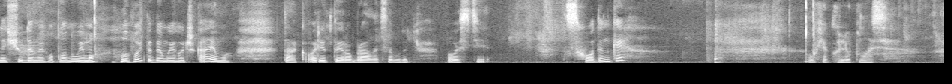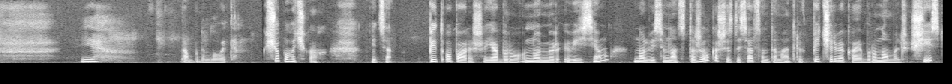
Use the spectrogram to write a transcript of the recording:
лящу, де ми його плануємо ловити, де ми його чекаємо. Так, орієнтир обрали, це будуть ось ці сходинки. Ух, як глюпнулась. І там будемо ловити. Що по гачках? Дивіться, під опариша я беру номер 8, 0,18 жилка 60 см. Під черв'яка я беру номер 6,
